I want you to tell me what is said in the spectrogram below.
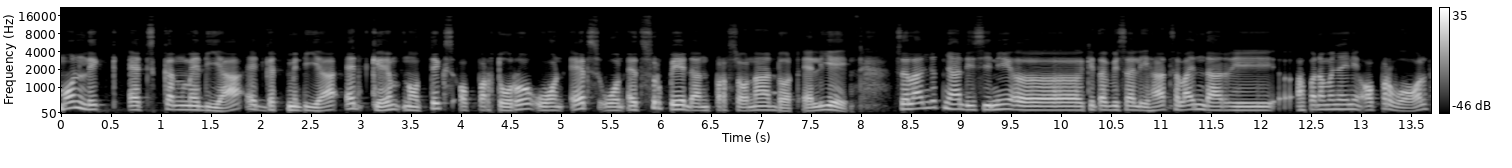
Monlik, Edgen Media, Edget Media, Edgame, Notix, Operturo, One Edge, One Edge Survey, dan Persona.ly. Selanjutnya di sini uh, kita bisa lihat selain dari apa namanya ini Overwall,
